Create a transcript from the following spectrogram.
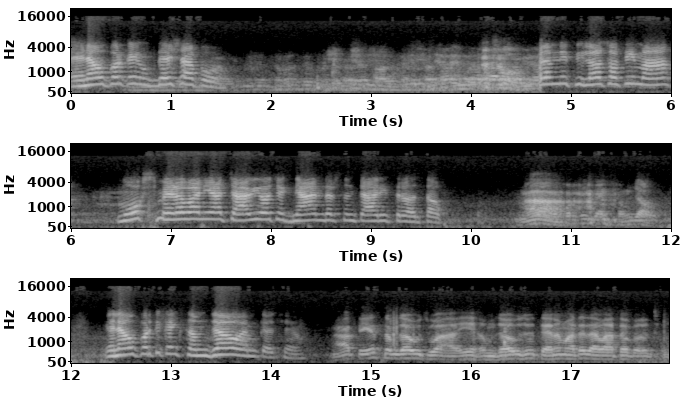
એના ઉપર કઈ ઉપદેશ આપો? એમની ફિલોસોફીમાં મોક્ષ મેળવવાની આ ચાવીઓ છે જ્ઞાન દર્શન ચારિત્ર તપ. હા. ઉપરથી કંઈક સમજાવો. એના ઉપરથી કંઈક સમજાવો એમ કે છે. હા તે જ સમજાવું છું. આ એ સમજાવું છું તેના માટે જ આ વાતો કરું છું.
